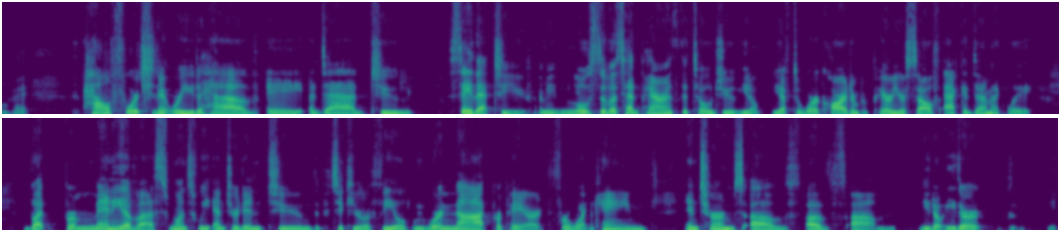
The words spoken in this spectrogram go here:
Okay. How fortunate were you to have a, a dad to say that to you? I mean, most of us had parents that told you, you know, you have to work hard and prepare yourself academically. But for many of us, once we entered into the particular field, we were not prepared for what came in terms of of um, you know either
